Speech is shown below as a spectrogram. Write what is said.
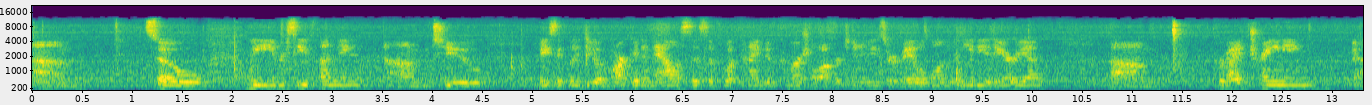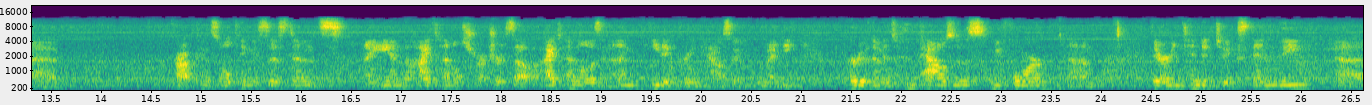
Um, So we receive funding um, to basically do a market analysis of what kind of commercial opportunities are available in the immediate area. um, Provide training, uh, crop consulting assistance, and the high tunnel structure itself. A high tunnel is an unheated greenhouse, you might be heard of them as hoop houses before. Um, They're intended to extend the uh,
